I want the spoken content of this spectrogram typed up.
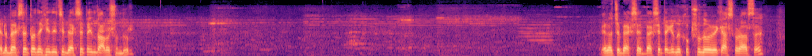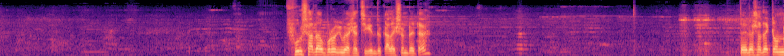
এটা ব্যাক সাইডটা দেখিয়ে দিচ্ছি ব্যাক সাইডটা কিন্তু আরও সুন্দর। এটা হচ্ছে ব্যাক সাইড ব্যাক সাইডটা কিন্তু খুব সুন্দরভাবে কাজ করা আছে। ফুল সাদা উপরে দেখাচ্ছি কিন্তু কালেকশনটা এটা। তো এটার সাথে একটা অন্য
